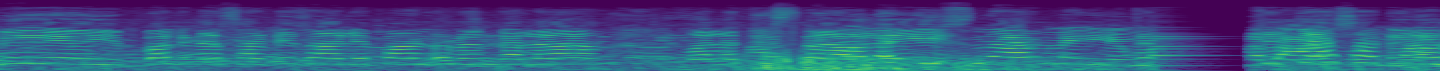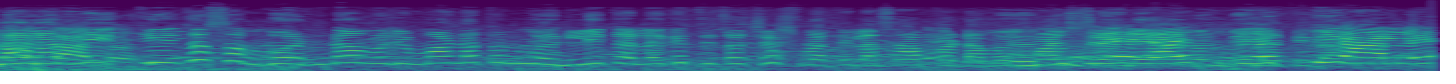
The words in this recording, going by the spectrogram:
मी बघण्यासाठीच आले पांडुरंगाला. मला दिसणार मला नाही. दिसणार नाहीये. ती मला असं त्यासाठी मनात रडायला लागली. आलं. ती जसं म्हणणं म्हणजे मनातून म्हणली तर लगेच तिचा चष्मा तिला सापडला म्हणजे दुसऱ्याने एक आणून दिला व्यक्ती तिला. आले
